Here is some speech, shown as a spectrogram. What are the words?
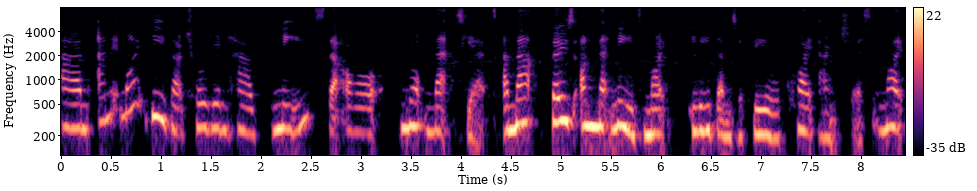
Um, and it might be that children have needs that are not met yet, and that those unmet needs might lead them to feel quite anxious. It might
